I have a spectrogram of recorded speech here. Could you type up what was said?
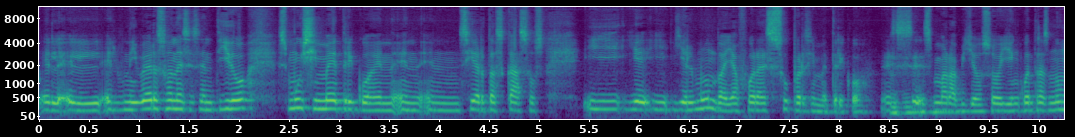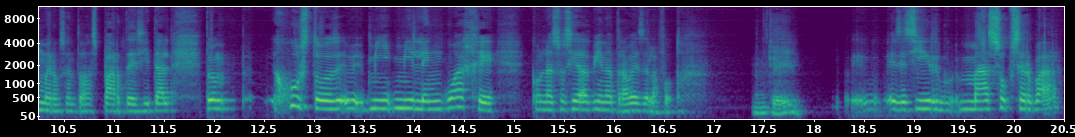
el, universo en ese sentido, es muy simétrico en, en, ciertos casos, y, y, el mundo allá afuera es súper simétrico, es, es, maravilloso, y encuentras números en todas partes y tal. Pero justo eh, mi, lenguaje con la sociedad viene a través de la foto. Okay. Eh, es decir, más observar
